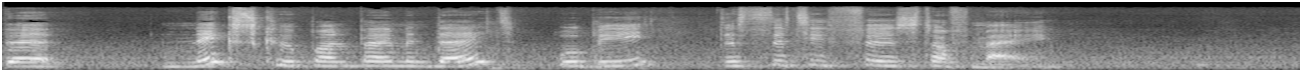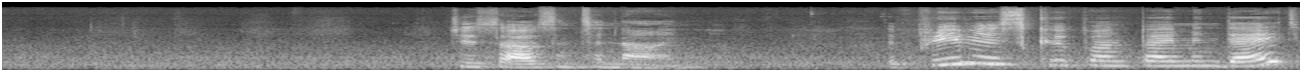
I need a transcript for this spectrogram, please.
the next coupon payment date will be the 31st of May 2009. The previous coupon payment date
